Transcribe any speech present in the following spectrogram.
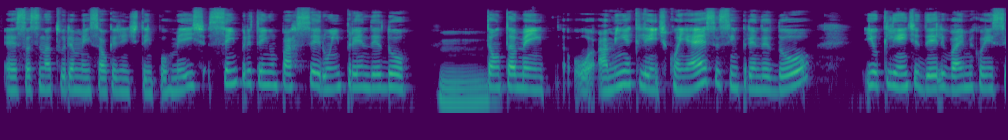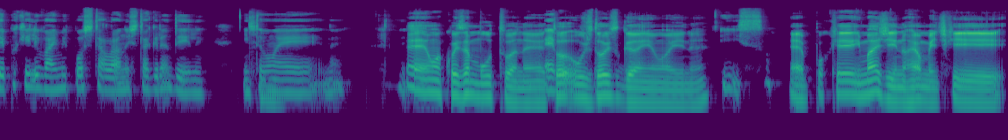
essa assinatura mensal que a gente tem por mês, sempre tem um parceiro, um empreendedor. Hum. Então, também, a minha cliente conhece esse empreendedor e o cliente dele vai me conhecer porque ele vai me postar lá no Instagram dele. Então, Sim. é. Né? É uma coisa mútua, né? É Os dois ganham aí, né? Isso. É, porque imagino realmente que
